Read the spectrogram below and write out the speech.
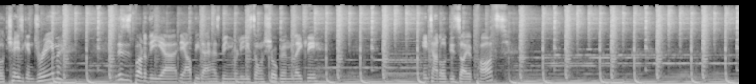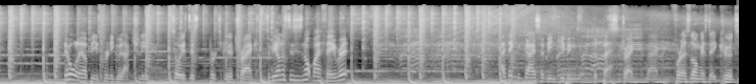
Old Chasing a Dream. This is part of the uh, the LP that has been released on Shogun lately, entitled Desire Paths. The whole LP is pretty good actually, so is this particular track. To be honest, this is not my favorite. I think the guys have been keeping the best track back for as long as they could,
